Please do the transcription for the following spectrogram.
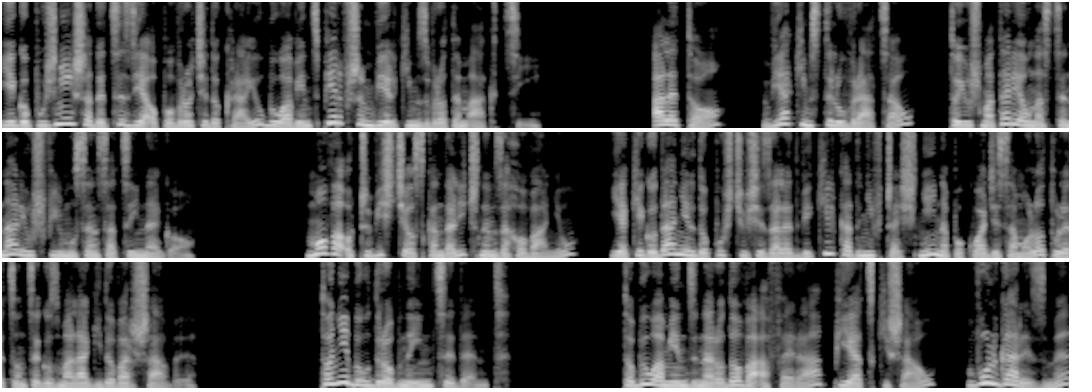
Jego późniejsza decyzja o powrocie do kraju była więc pierwszym wielkim zwrotem akcji. Ale to, w jakim stylu wracał, to już materiał na scenariusz filmu sensacyjnego. Mowa oczywiście o skandalicznym zachowaniu, jakiego Daniel dopuścił się zaledwie kilka dni wcześniej na pokładzie samolotu lecącego z Malagi do Warszawy. To nie był drobny incydent. To była międzynarodowa afera, pijacki szał, wulgaryzmy,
